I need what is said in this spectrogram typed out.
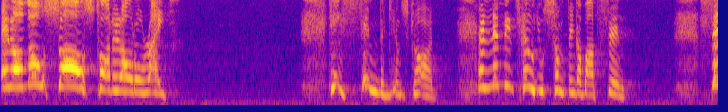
and although Saul started out all right, he sinned against God. And let me tell you something about sin. Sin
